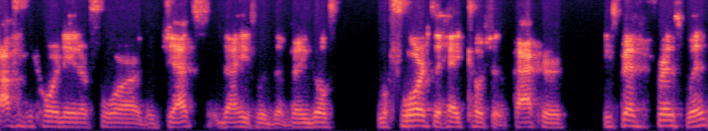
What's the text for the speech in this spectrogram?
offensive coordinator for the Jets. Now he's with the Bengals. LaFleur is the head coach of the Packers. He's been friends with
